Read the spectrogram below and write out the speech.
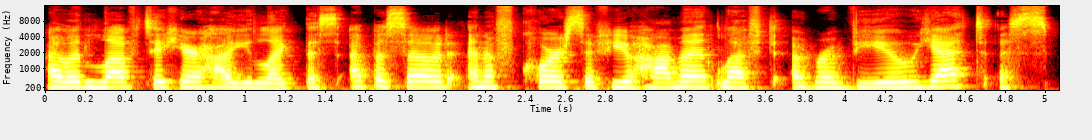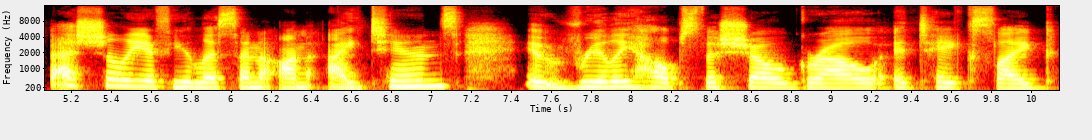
I would love to hear how you like this episode. And of course, if you haven't left a review yet, especially if you listen on iTunes, it really helps the show grow. It takes like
